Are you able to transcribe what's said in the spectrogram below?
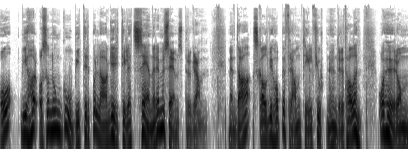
Og vi har også noen godbiter på lager til et senere museumsprogram. Men da skal vi hoppe fram til 1400-tallet og høre om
